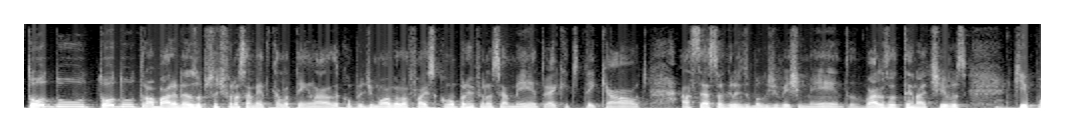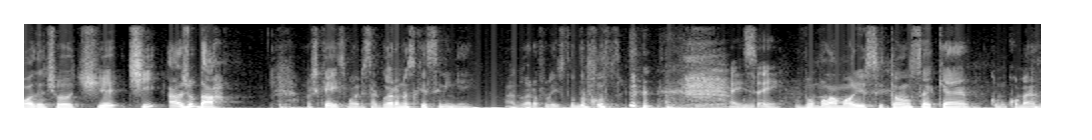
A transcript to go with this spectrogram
todo, todo o trabalho, né, as opções de financiamento que ela tem lá, da compra de imóvel, ela faz compra, refinanciamento, equity takeout, acesso a grandes bancos de investimento, várias alternativas que podem te, te, te ajudar. Acho que é isso, Maurício. Agora eu não esqueci ninguém. Agora eu falei de todo mundo. é isso aí. Vamos lá, Maurício. Então você quer. Como começa?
